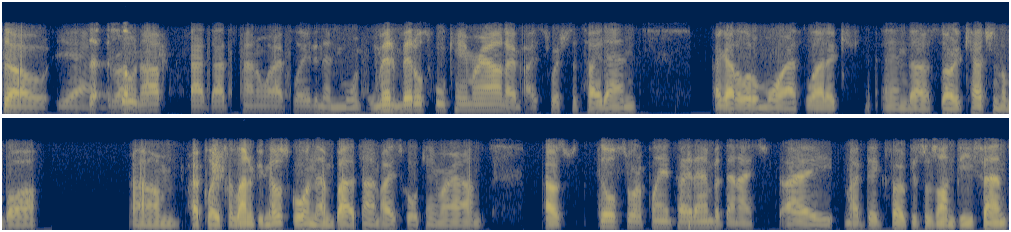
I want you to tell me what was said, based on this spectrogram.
so yeah, So- growing so- up, that that's kind of what I played. And then when mid, middle school came around, I, I switched to tight end. I got a little more athletic and uh, started catching the ball. Um, I played for Lenape Middle School, and then by the time high school came around, I was still sort of playing tight end. But then I, I my big focus was on defense.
